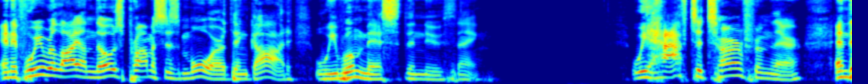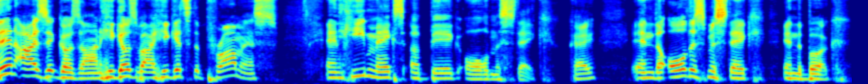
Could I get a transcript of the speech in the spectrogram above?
And if we rely on those promises more than God, we will miss the new thing. We have to turn from there. And then Isaac goes on. He goes by, he gets the promise, and he makes a big old mistake, okay? And the oldest mistake in the book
